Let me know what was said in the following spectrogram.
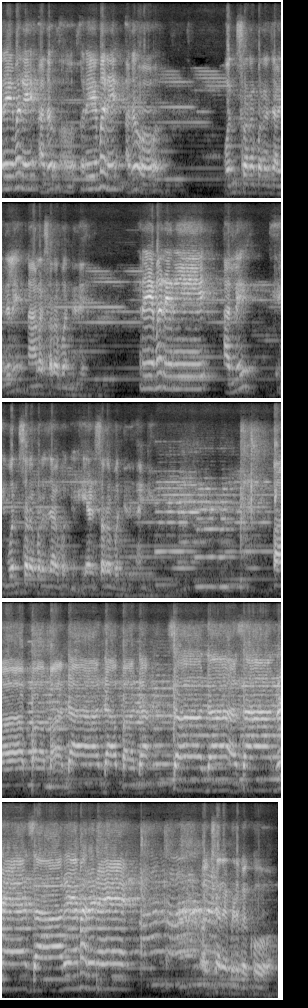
ರೇ ಮರೆ ಅದು ರೇಮನೆ ಅದು ಒಂದು ಸ್ವರ ಬರೋ ಜಾಗದಲ್ಲಿ ನಾಲ್ಕು ಸ್ವರ ಬಂದಿದೆ. ರೇ ಮನೆ ರೇ, ಅಲ್ಲಿ ಒಂದು ಸ್ವರ ಬರೋ ಜಾಗ ಬಂದು ಎರಡು ಸ್ವರ ಬಂದಿದೆ, ಹಂಗೆ. ದ ದ ರೇ ಅಕ್ಷರ ಬಿಡಬೇಕು.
